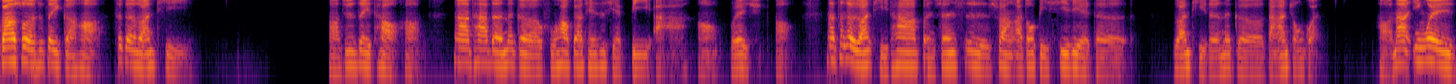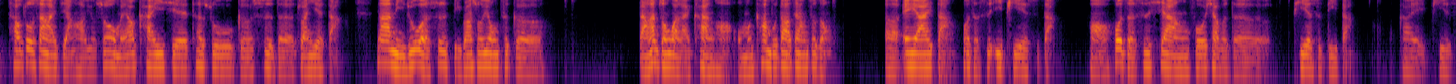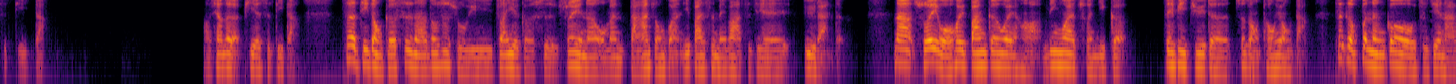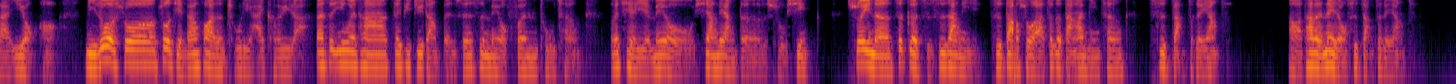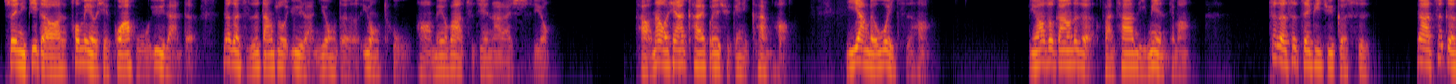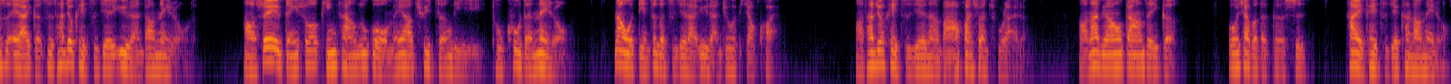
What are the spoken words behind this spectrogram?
我刚刚说的是这一个哈，这个软体啊，就是这一套哈。那它的那个符号标签是写 BR 哦，Bridge 哦。那这个软体它本身是算 Adobe 系列的软体的那个档案总管。好，那因为操作上来讲哈，有时候我们要开一些特殊格式的专业档。那你如果是比方说用这个档案总管来看哈，我们看不到像这种呃 AI 档或者是 EPS 档，好，或者是像 Photoshop 的 PSD 档，开 PSD 档，好像这个 PSD 档。这几种格式呢，都是属于专业格式，所以呢，我们档案总管一般是没办法直接预览的。那所以我会帮各位哈，另外存一个 JPG 的这种通用档，这个不能够直接拿来用哈。你如果说做简单化的处理还可以啦，但是因为它 JPG 档本身是没有分图层，而且也没有向量的属性。所以呢，这个只是让你知道说啊，这个档案名称是长这个样子，啊，它的内容是长这个样子。所以你记得哦，后面有写刮胡预览的那个，只是当做预览用的用途，啊，没有办法直接拿来使用。好，那我现在开 Bridge 给你看哈，一样的位置哈。比方说刚刚这个反差里面有吗？这个是 JPG 格式。那这个是 AI 格式，它就可以直接预览到内容了。好，所以等于说，平常如果我们要去整理图库的内容，那我点这个直接来预览就会比较快。啊，它就可以直接呢把它换算出来了。好，那比方说刚刚这一个 Photoshop 的格式，它也可以直接看到内容。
